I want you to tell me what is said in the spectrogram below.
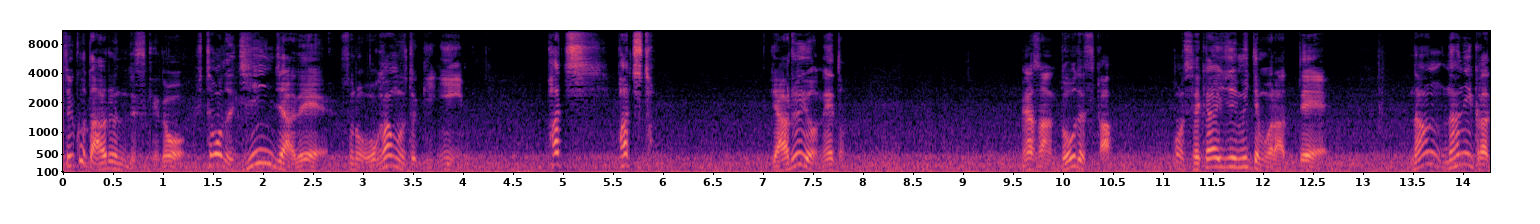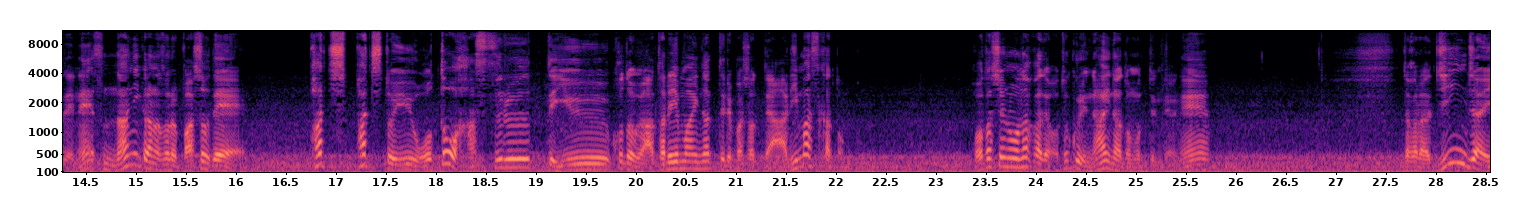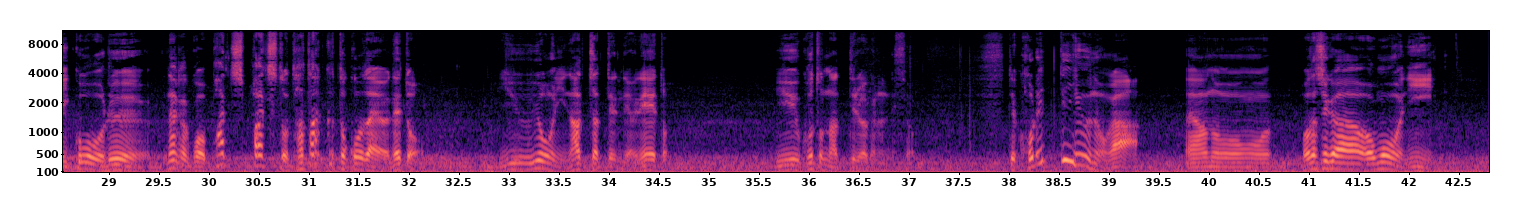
ということあるんですけど、ひとまず神社で、その拝むときに、パチ、パチと、やるよね、と。皆さんどうですか？この世界中見てもらって、な、何かでね、その何かのその場所で、パチパチという音を発するっていうことが当たり前になってる場所ってありますかと。私の中では特にないなと思ってんだよね。だから神社イコール、なんかこうパチパチと叩くとこだよね、というようになっちゃってんだよね、ということになってるわけなんですよ。で、これっていうのが、あのー私が思うに、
